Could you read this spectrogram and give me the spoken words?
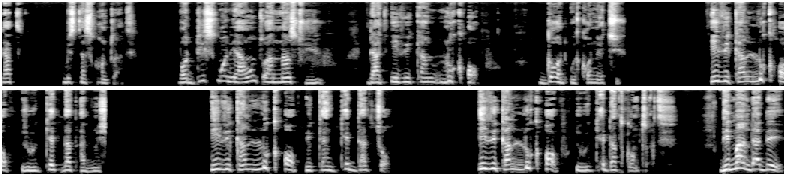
that business contract. But this morning, I want to announce to you that if you can look up, God will connect you. If you can look up, you will get that admission. If you can look up, you can get that job. If you can look up, you will get that contract. The man that day,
